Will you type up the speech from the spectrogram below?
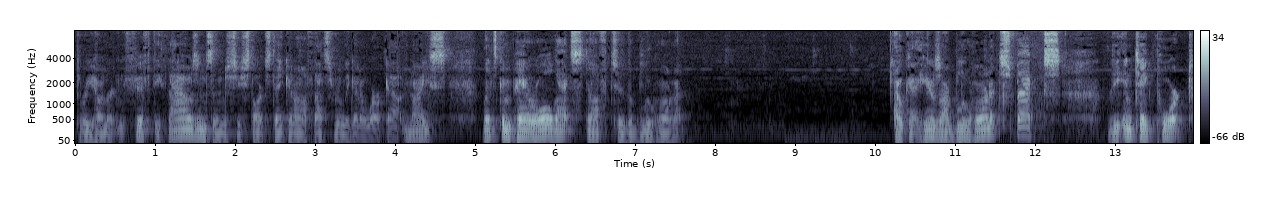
350,000 and she starts taking off. That's really going to work out nice. Let's compare all that stuff to the Blue Hornet. Okay, here's our Blue Hornet specs. The intake port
